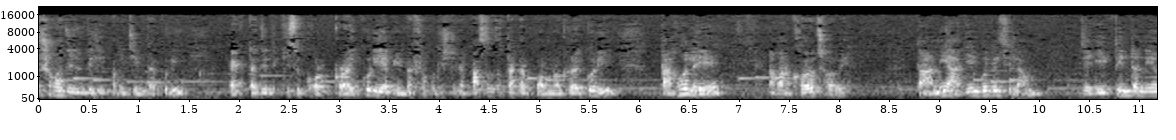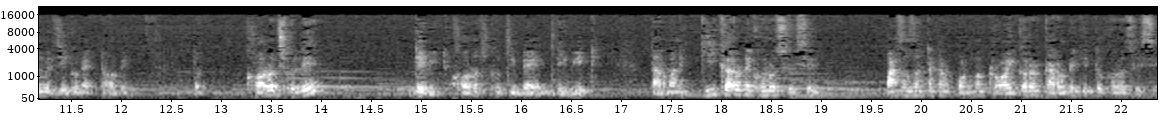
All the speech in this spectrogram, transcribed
সহজে যদি আমি চিন্তা করি, একটা যদি কিছু ক্রয় করি, আমি ব্যবসা প্রতিষ্ঠানে পাঁচ হাজার টাকার পণ্য ক্রয় করি, তাহলে আমার খরচ হবে। তা আমি আগেই বলেছিলাম যে এই তিনটা নিয়মের যে কোনো একটা হবে। খরচ হলে ডেবিট খরচ ক্ষতি ব্যয় ডেবিট তার মানে কি কারণে খরচ হয়েছে? পাঁচ হাজার টাকার পণ্য ক্রয় করার কারণে কিন্তু খরচ হয়েছে।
